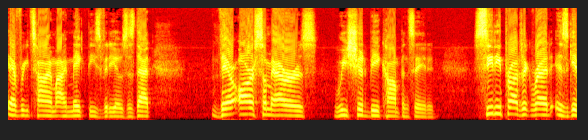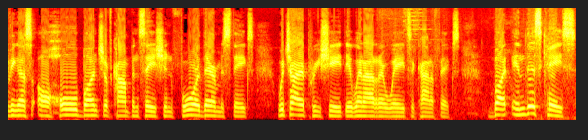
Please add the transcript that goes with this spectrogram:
every time I make these videos is that there are some errors we should be compensated. CD Projekt Red is giving us a whole bunch of compensation for their mistakes, which I appreciate. They went out of their way to kind of fix. But in this case,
